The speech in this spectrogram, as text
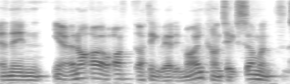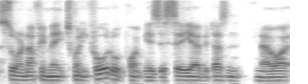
and then, you know, and I, I, I, think about it in my own context, someone saw enough in me at 24 to appoint me as a CEO, but doesn't, you know, I,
